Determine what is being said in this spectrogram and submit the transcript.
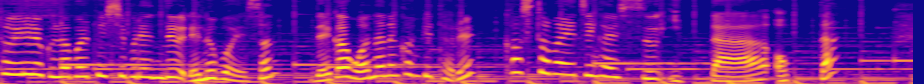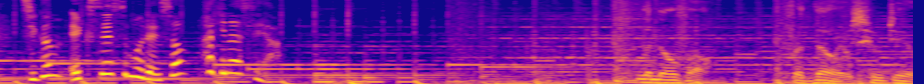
초일류 글로벌 PC 브랜드 레노버에선 내가 원하는 컴퓨터를 customizing 할 수 있다, 없다? 지금 액세스몰에서 확인하세요. Lenovo for those who do.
